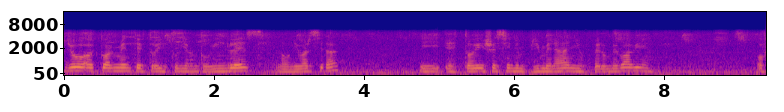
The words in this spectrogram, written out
Yo actualmente estoy estudiando inglés en la universidad y estoy recién en primer año pero me va bien. Of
